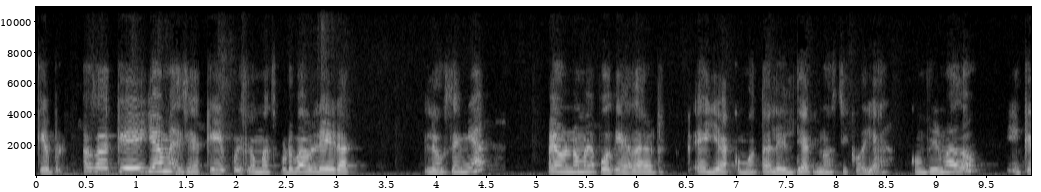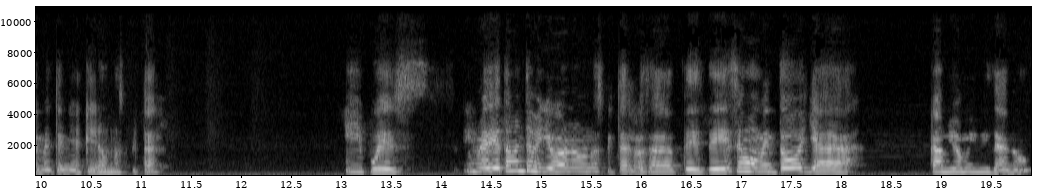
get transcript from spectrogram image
que o sea que ella me decía que pues lo más probable era leucemia pero no me podía dar ella como tal el diagnóstico ya confirmado y que me tenía que ir a un hospital. Y pues inmediatamente me llevaron a un hospital, o sea, desde ese momento ya cambió mi vida, ¿no?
